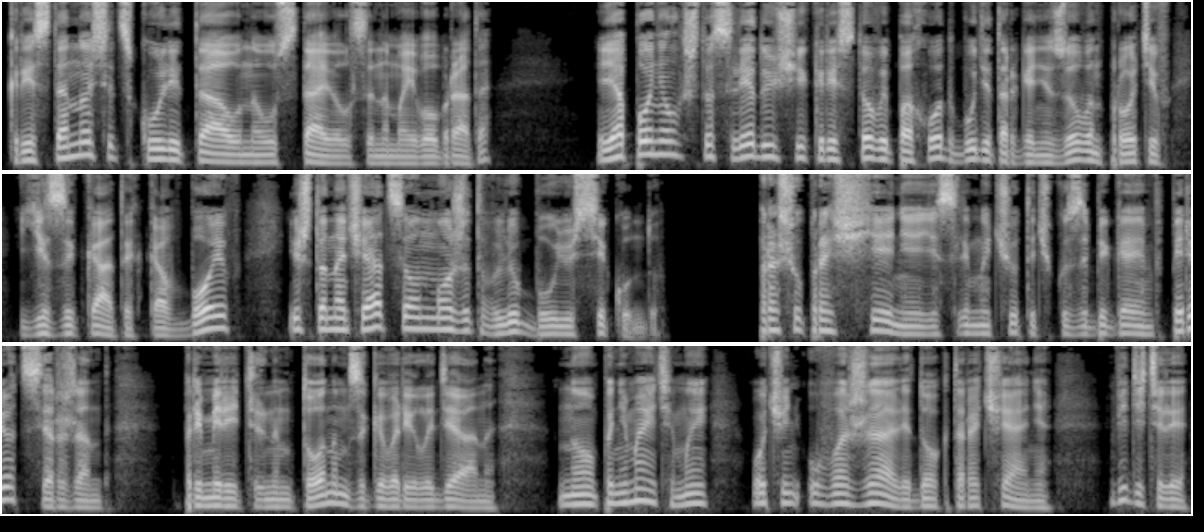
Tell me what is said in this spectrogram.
Крестоносец Кулитауна уставился на моего брата. Я понял, что следующий крестовый поход будет организован против языкатых ковбоев и что начаться он может в любую секунду. «Прошу прощения, если мы чуточку забегаем вперед, сержант», — примирительным тоном заговорила Диана. «Но, понимаете, мы очень уважали доктора Чаня. Видите ли,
